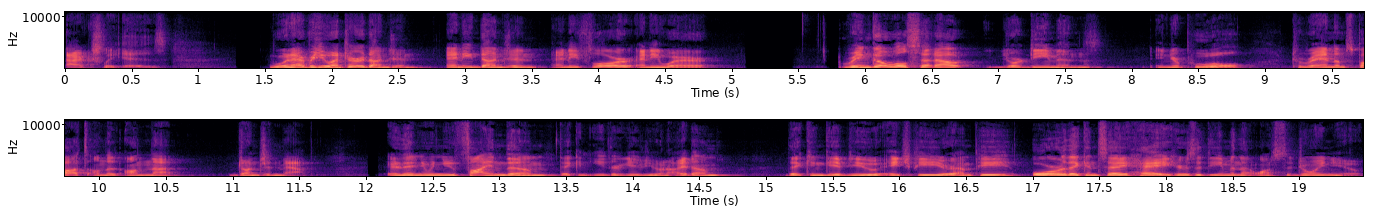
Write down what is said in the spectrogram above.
actually is. Whenever you enter a dungeon any dungeon any floor anywhere ringo will set out your demons in your pool to random spots on the on that dungeon map. And then when you find them they can either give you an item they can give you hp or mp or they can say hey here's a demon that wants to join you.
